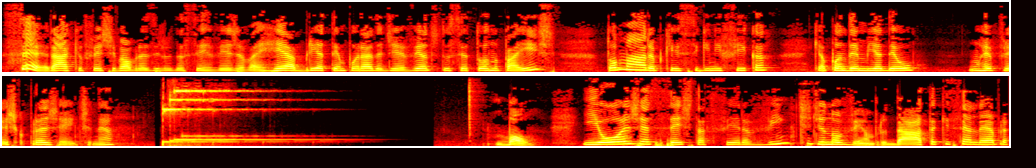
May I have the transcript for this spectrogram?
Será que o Festival Brasileiro da Cerveja vai reabrir a temporada de eventos do setor no país? Tomara, porque isso significa que a pandemia deu um refresco para gente, né? Bom, e hoje é sexta-feira, 20 de novembro, data que celebra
